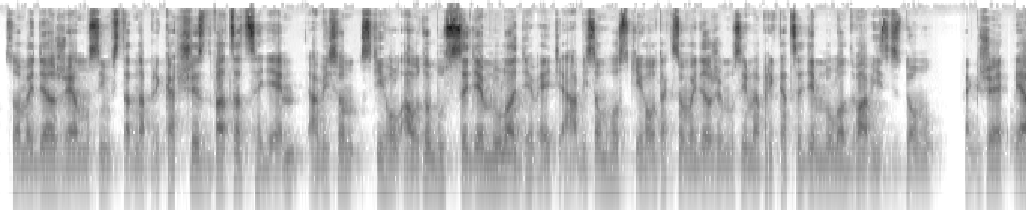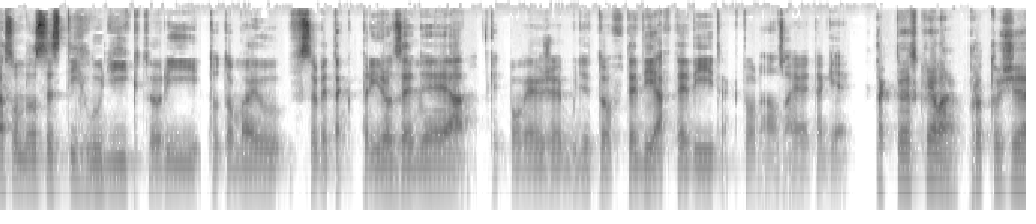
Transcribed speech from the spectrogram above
som vedel, že ja musím vstať napríklad 6.27, aby som stihol autobus 7.09 a aby som ho stihol, tak som vedel, že musím napríklad 7.02 výjsť z domu. Takže ja som zase z tých ľudí, ktorí toto majú v sebe tak prirodzene a keď poviem, že bude to vtedy a vtedy, vtedy, tak to naozaj aj tak je. Tak to je skvělé, protože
